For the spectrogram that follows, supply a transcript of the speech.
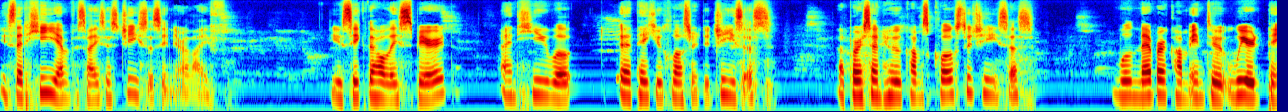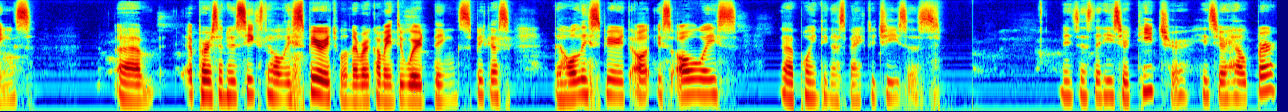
is that he emphasizes Jesus in your life. You seek the Holy Spirit, and he will uh, take you closer to Jesus. A person who comes close to Jesus will never come into weird things um, a person who seeks the Holy Spirit will never come into weird things because the Holy Spirit is always uh, pointing us back to Jesus. It says that He's your teacher, He's your helper,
